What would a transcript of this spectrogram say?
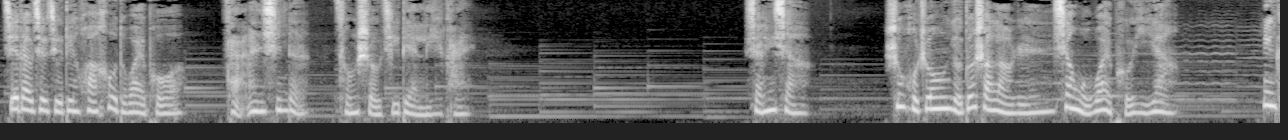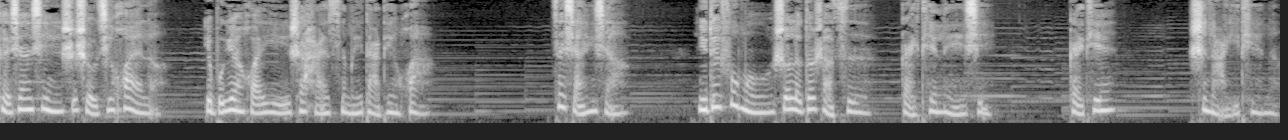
接到舅舅电话后的外婆。才安心的从手机店离开。想一想，生活中有多少老人像我外婆一样，宁可相信是手机坏了，也不愿怀疑是孩子没打电话。再想一想，你对父母说了多少次“改天联系”，改天是哪一天呢？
